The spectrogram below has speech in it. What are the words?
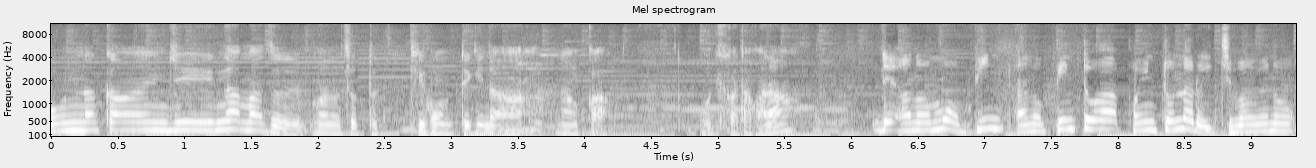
こんな感じがまずあのちょっと基本的ななんか置き方かな。であのもうピンあのピントはポイントになる一番上の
